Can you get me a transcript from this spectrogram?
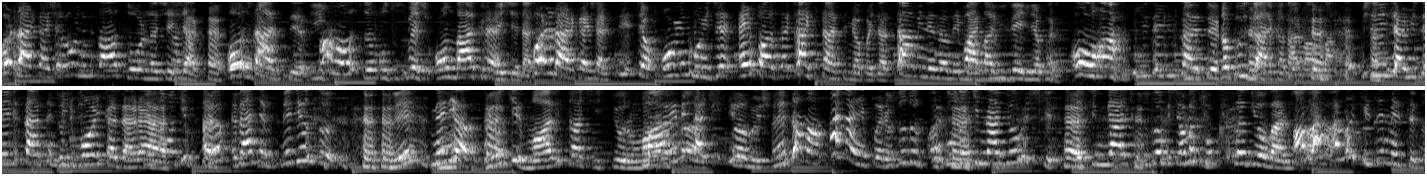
Burada arkadaşlar oyunumuz daha zorlaşacak. Heh, 10 olsun. santim. İyi. Ama olsun. 35 10 daha 45 eder. Bu arada arkadaşlar sizce oyun boyunca en fazla kaç santim yapacağız? Tahminen alayım Vallahi bence. 150 yaparız. Oha 150 santim. Rapunzel kadar valla. Bir şey diyeceğim 150 santim bir boy kadar Sesle ha. bakayım. Alo efendim ne diyorsun? ne? Ne diyor? Diyor ki mavi saç istiyorum. Mavi bir saç istiyormuş. Evet. Tamam hemen yaparım. Dur dur dur. Okuldakiler diyormuş ki saçım birazcık uzamış ama çok kısa diyorlarmış. Allah Allah kesilmesin.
